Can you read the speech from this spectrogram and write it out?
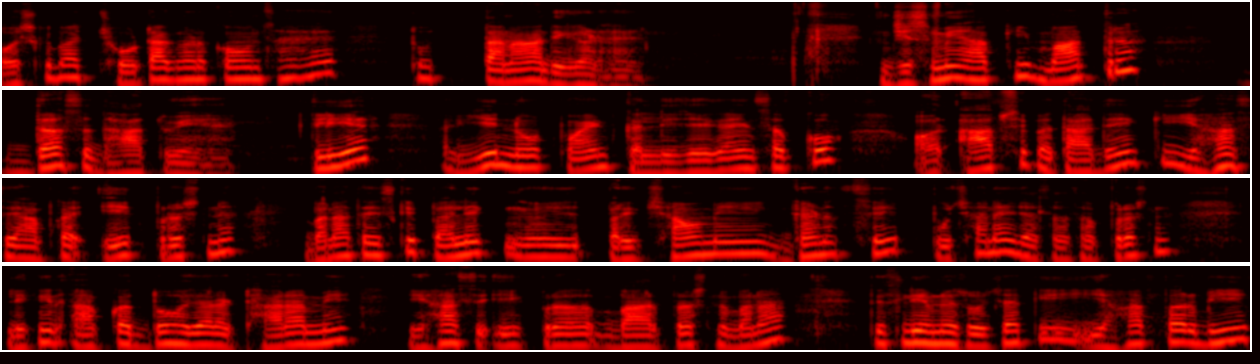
और उसके बाद छोटा गण कौन सा है? तो तनादिगण है। जिसमें आपकी मात्र दस धातुएँ हैं। क्लियर? अब ये नोट पॉइंट कर लीजिएगा इन सबको और आपसे बता दें कि यहाँ से आपका एक प्रश्न बना था। इसके पहले परीक्षाओं में गण से पूछा नहीं जाता था प्रश्न, लेकिन आपका 2018 में यहाँ से एक बार प्रश्न बना तो इसलिए हमने सोचा कि यहाँ पर भी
